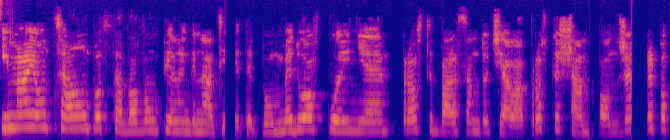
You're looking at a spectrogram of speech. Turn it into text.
i mają całą całą podstawową pielęgnację typu mydło w płynie, prosty balsam do ciała, prosty szampon, żel pod...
